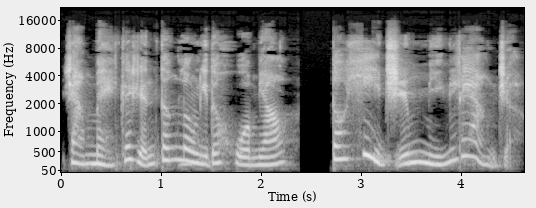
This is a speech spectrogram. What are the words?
让每个人灯笼里的火苗都一直明亮着。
